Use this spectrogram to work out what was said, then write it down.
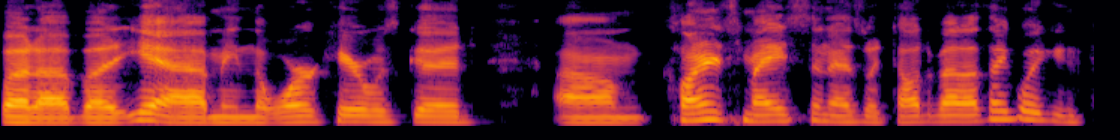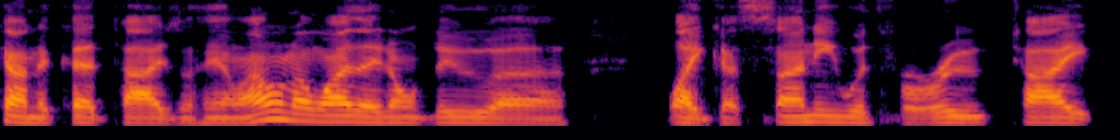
but uh, but yeah, I mean the work here was good. Um, Clarence Mason, as we talked about, I think we can kind of cut ties with him. I don't know why they don't do uh like a Sunny with Farouk type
